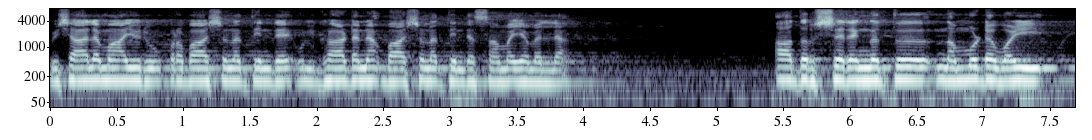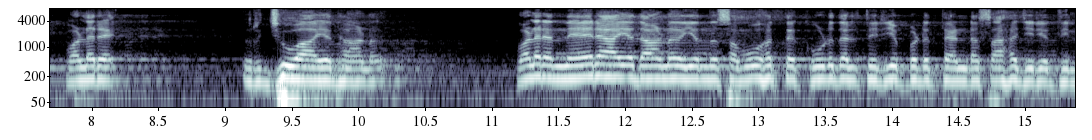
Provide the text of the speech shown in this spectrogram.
വിശാലമായൊരു പ്രഭാഷണത്തിന്റെ ഉദ്ഘാടന ഭാഷണത്തിന്റെ സമയമല്ല. ആദർശരംഗത്ത് നമ്മുടെ വഴി വളരെ ഋജുവായതാണ് വളരെ നേരായതാണ് എന്ന് സമൂഹത്തെ കൂടുതൽ തെര്യപ്പെടുത്തേണ്ട സാഹചര്യത്തിൽ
